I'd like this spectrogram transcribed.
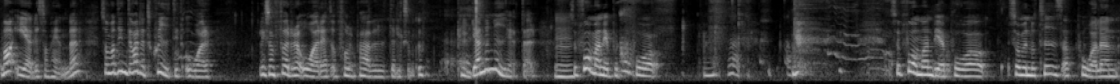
Vad är det som händer? Som att det inte varit ett skitigt år liksom förra året och folk behöver lite liksom upp, uppiggande nyheter så får man det på, på så får man det på som en notis att Polen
